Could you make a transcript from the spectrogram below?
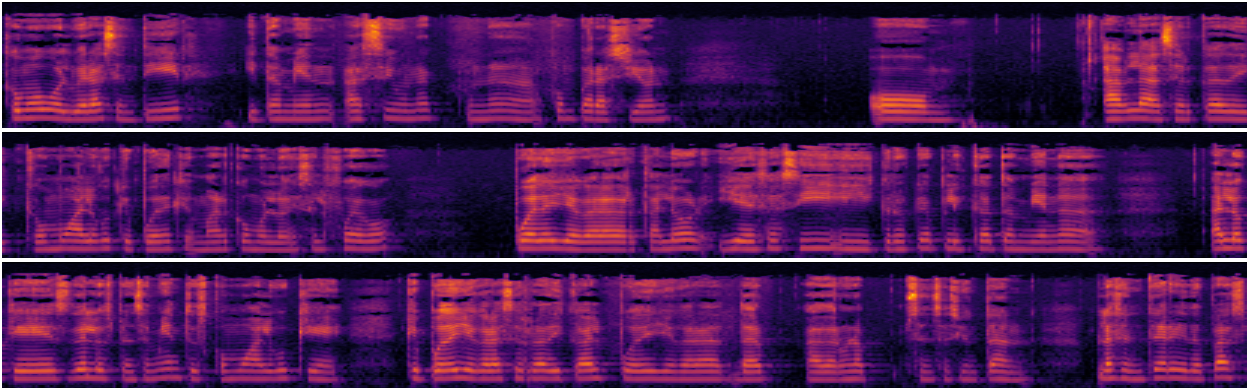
cómo volver a sentir. Y también hace una, una comparación o habla acerca de cómo algo que puede quemar como lo es el fuego puede llegar a dar calor. Y es así y creo que aplica también a, a lo que es de los pensamientos, como algo que, que puede llegar a ser radical puede llegar a dar, a dar una sensación tan placentera y de paz.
